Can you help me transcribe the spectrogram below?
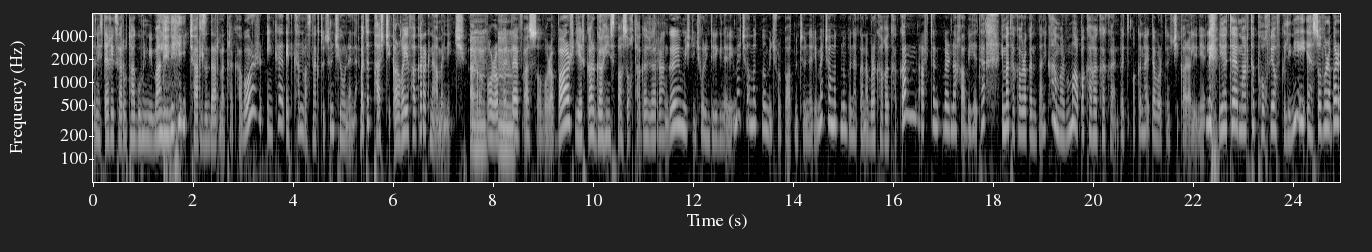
տնից տեղից հերթագույն մի բան լինի, Չարլզը դառնա թակավոր, ինքը այդքան մասնակցություն չի ունենա։ Բայց այդ փաստ չի կարող եւ հակառակն է ամեն ինչ, որովհետեւ սովորաբար երկար գահին սпасող թագաժառանգը միշտ ինչ որ ինտրիգների մեջ է մտնում, ինչ որ պատմությունների մեջ է մտնում, բնականաբար քաղաքական արդեն վերնախավի հետ է։ Հիմա թակավորական ընտանիքը համարվում է ապակաղաքական, բայց ակնհայտ է որ այդպես չի կարա լինի, էլի եթե մարդը փոխվի ով կլինի, սովորաբար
